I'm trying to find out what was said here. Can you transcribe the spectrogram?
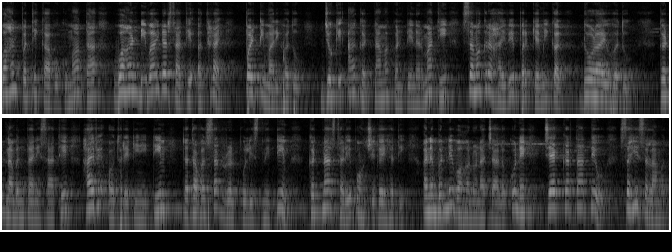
વાહન પરથી કાબુ ગુમાવતા વાહન ડિવાઈડર સાથે અથડાઈ પલટી માર્યું હતું. જો કે આ ઘટનામાં કન્ટેનરમાંથી સમગ્ર હાઈવે પર કેમિકલ ઢોળાયું હતું. ઘટના બનતાની સાથે હાઈવે ઓથોરિટીની ટીમ તથા વલસાડ રૂરલ પોલીસની ટીમ ઘટના સ્થળે પહોંચી ગઈ હતી અને બંને વાહનોના ચાલકોને ચેક કરતા તેઓ સહી સલામત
